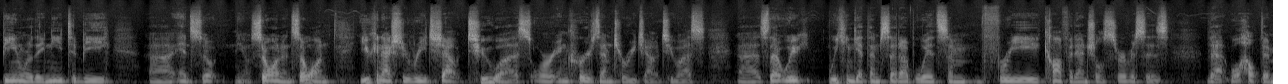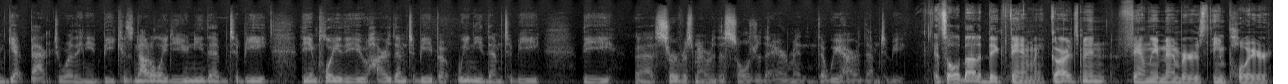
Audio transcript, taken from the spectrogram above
being where they need to be, uh, and so you know so on and so on you can actually reach out to us or encourage them to reach out to us uh, so that we we can get them set up with some free confidential services that will help them get back to where they need to be. Because not only do you need them to be the employee that you hired them to be but we need them to be the uh, service member the soldier the airman that we hired them to be. It's all about a big family guardsmen family members the employer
